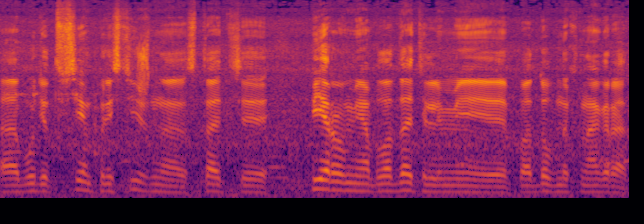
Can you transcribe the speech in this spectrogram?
э, будет всем престижно стать э, первыми обладателями подобных наград.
